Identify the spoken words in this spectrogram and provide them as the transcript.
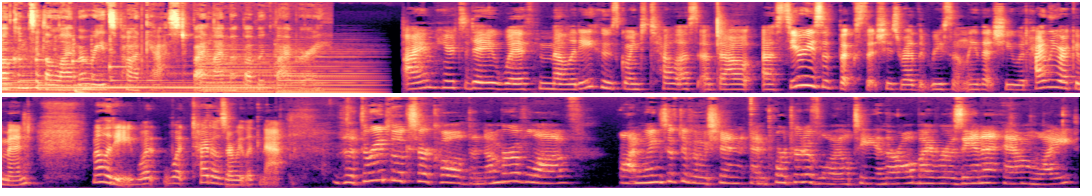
Welcome to the Lima Reads podcast by Lima Public Library. I am here today with Melody, who's going to tell us about a series of books that she's read recently that she would highly recommend. Melody, what what titles are we looking at? The three books are called The Number of Love, On Wings of Devotion, and Portrait of Loyalty, and they're all by Roseanna M. White.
